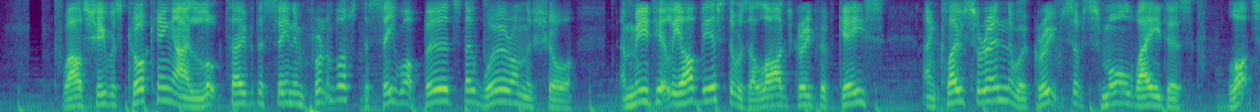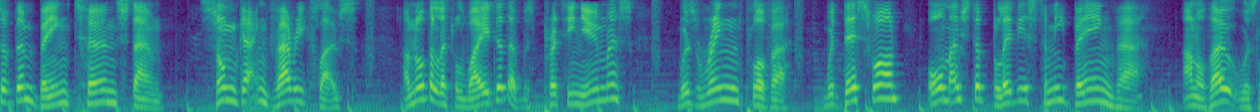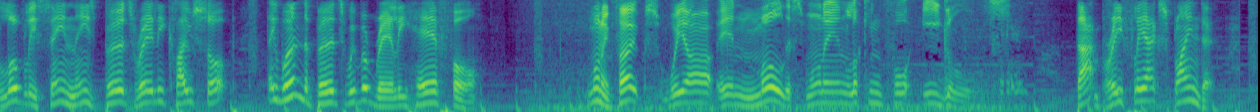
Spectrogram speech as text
While she was cooking, I looked over the scene in front of us to see what birds there were on the shore. Immediately obvious, there was a large group of geese, and closer in, there were groups of small waders, lots of them being turnstone, some getting very close. Another little wader that was pretty numerous was ringed plover, with this one almost oblivious to me being there. And although it was lovely seeing these birds really close up, they weren't the birds we were really here for. Morning, folks. We are in Mull this morning looking for eagles. That briefly explained it.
